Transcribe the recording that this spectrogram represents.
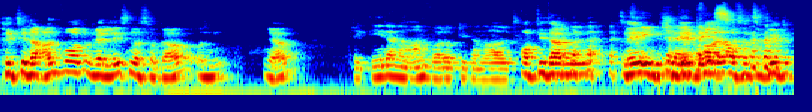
kriegt ihr eine Antwort und wir lesen das sogar. Und ja, Kriegt jeder eine Antwort, ob die dann halt. ob die dann, nee, in dem Fall so zufrieden,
